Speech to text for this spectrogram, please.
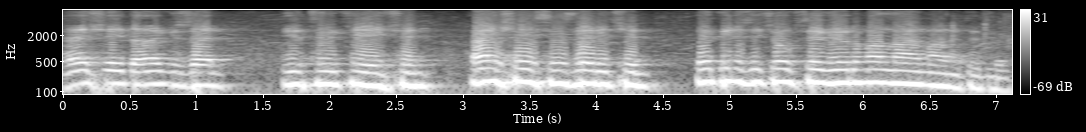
her şey daha güzel bir Türkiye için, her şey sizler için. Hepinizi çok seviyorum. Allah'a emanet ediyorum.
